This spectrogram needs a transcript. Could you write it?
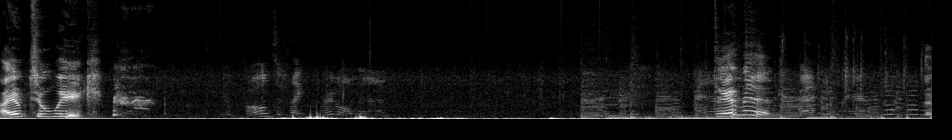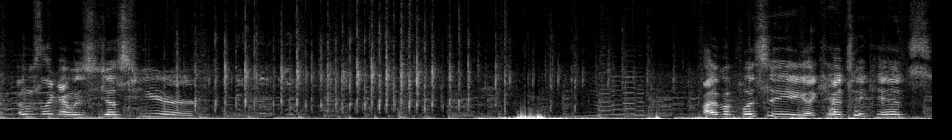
I am too weak. Your bones are like brittle, man. Damn it! You're back in there. It was like I was just here. I'm a pussy. I can't take hits.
